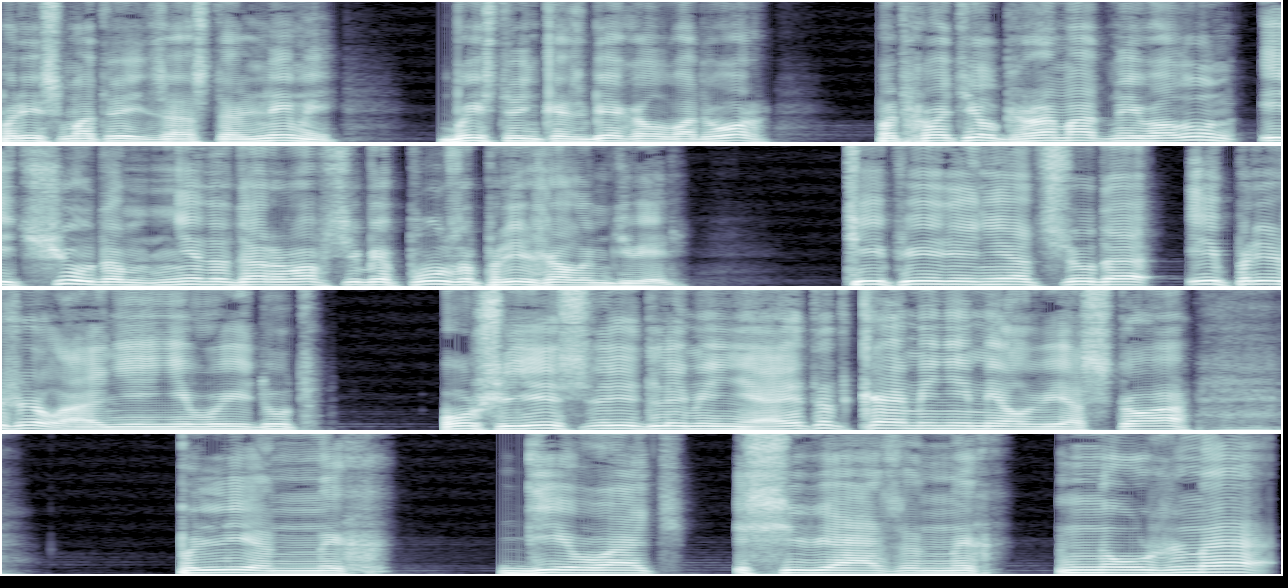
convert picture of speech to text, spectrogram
присмотреть за остальными, быстренько сбегал во двор, подхватил громадный валун и, чудом не надорвав себе пузо, прижал им дверь. Теперь они отсюда и при желании не выйдут. Уж если для меня этот камень имел вес, то пленных девать связанных нужно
